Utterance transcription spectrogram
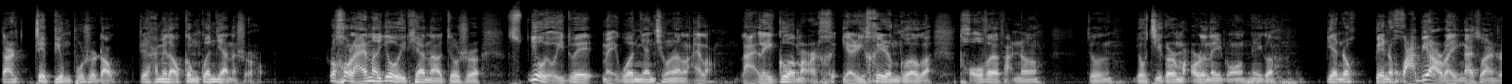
但是这并不是到这还没到更关键的时候。说后来呢，又有一天呢，就是又有一堆美国年轻人来了，来了一哥们儿，黑也是一黑人哥哥，头发反正就有几根毛的那种，那个编着编着花辫吧，应该算是，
